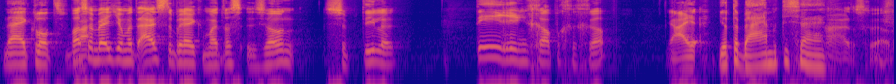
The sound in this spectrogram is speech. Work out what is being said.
Nee, klopt. Het was Maar- een beetje om het ijs te breken, maar het was zo'n subtiele, tering grappige grap. Ja, je, je had erbij moeten zijn. Ah, dat is geweldig.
